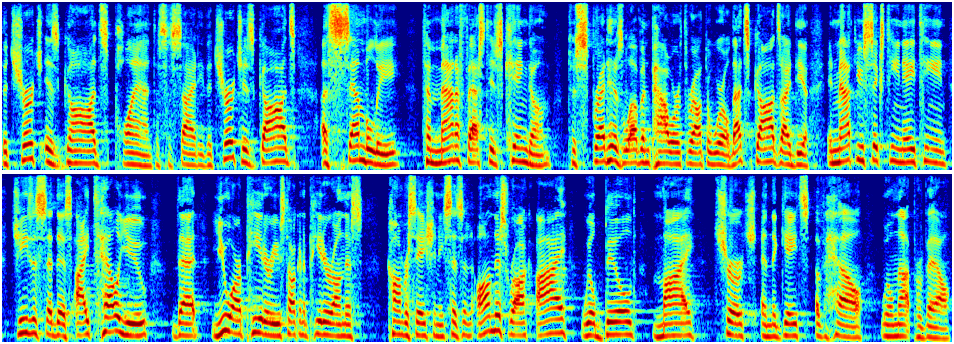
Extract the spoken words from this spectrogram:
The church is God's plan to society. The church is God's assembly to manifest his kingdom, to spread his love and power throughout the world. That's God's idea. In Matthew 16, 18, Jesus said this I tell you that you are Peter. He was talking to Peter on this conversation. He says, And on this rock I will build my church, and the gates of hell will not prevail.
